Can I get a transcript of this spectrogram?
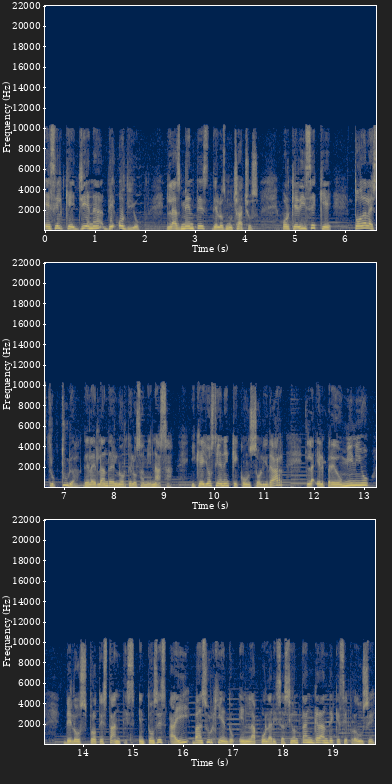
Es el que llena de odio las mentes de los muchachos, porque dice que toda la estructura de la Irlanda del Norte los amenaza y que ellos tienen que consolidar el predominio de los protestantes. Entonces ahí van surgiendo en la polarización tan grande que se produce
